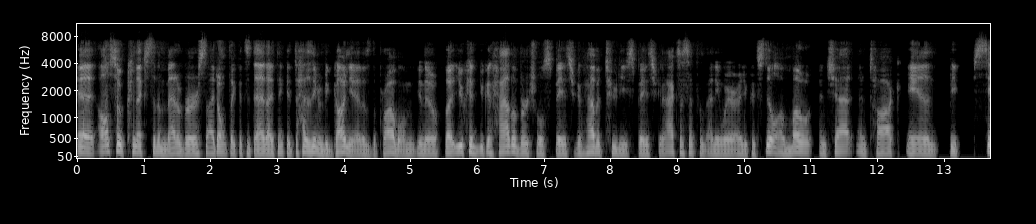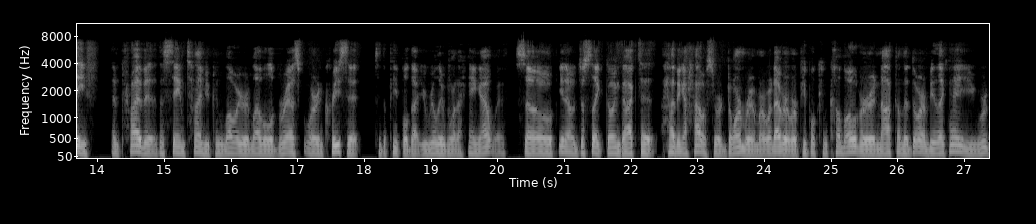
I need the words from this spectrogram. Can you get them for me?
it also connects to the metaverse. I don't think it's dead. I think it hasn't even begun yet is the problem, you know. But you can you could have a virtual space, you can have a 2D space, you can access it from anywhere, and you can still emote and chat and talk and be safe and private at the same time. You can lower your level of risk or increase it to the people that you really want to hang out with. So, you know, just like going back to having a house or a dorm room or whatever, where people can come over and knock on the door and be like, "Hey, we're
